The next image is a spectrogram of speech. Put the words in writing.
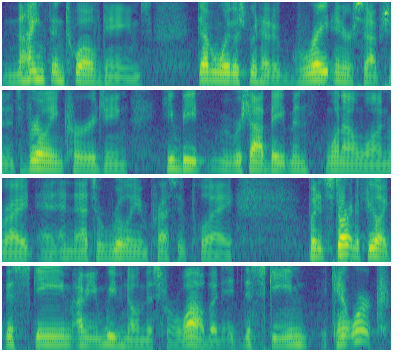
ninth in 12 games. Devon Witherspoon had a great interception. It's really encouraging. He beat Rashod Bateman one on one, right? And, and that's a really impressive play. But it's starting to feel like this scheme. I mean, we've known this for a while, but it, this scheme can it work?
